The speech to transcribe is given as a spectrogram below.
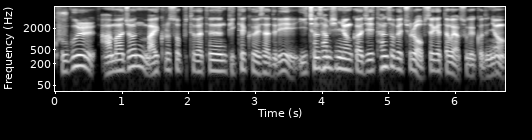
구글, 아마존, 마이크로소프트 같은 빅테크 회사들이 2030년까지 탄소 배출을 없애겠다고 약속했거든요.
